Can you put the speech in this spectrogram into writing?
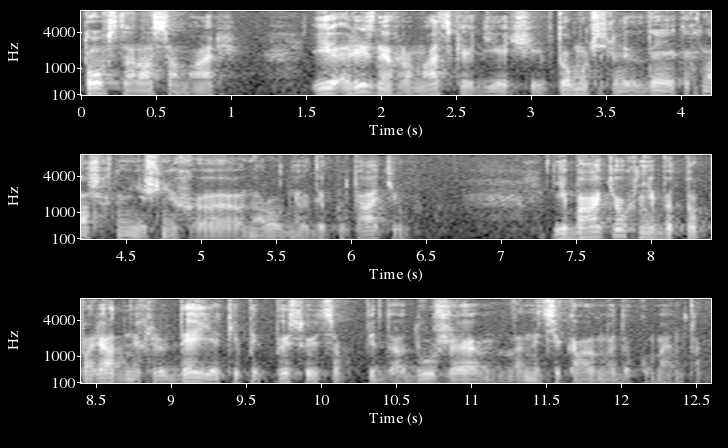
ТОВ Стара Самарь, і різних громадських діячів, в тому числі деяких наших нинішніх е, народних депутатів, і багатьох нібито порядних людей, які підписуються під дуже нецікавими документами.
